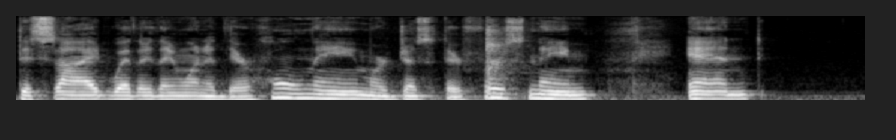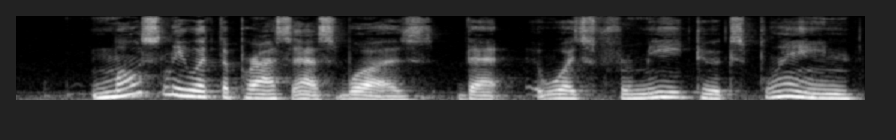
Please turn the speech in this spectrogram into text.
decide whether they wanted their whole name or just their first name. And mostly what the process was that was for me to explain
